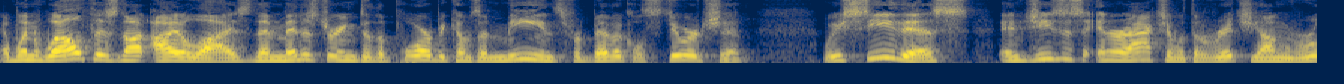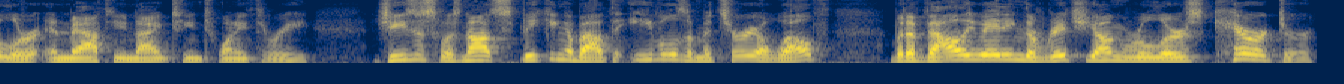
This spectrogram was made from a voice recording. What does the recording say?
And when wealth is not idolized, then ministering to the poor becomes a means for biblical stewardship. We see this in Jesus' interaction with the rich young ruler in Matthew 19:23. Jesus was not speaking about the evils of material wealth, but evaluating the rich young ruler's character,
